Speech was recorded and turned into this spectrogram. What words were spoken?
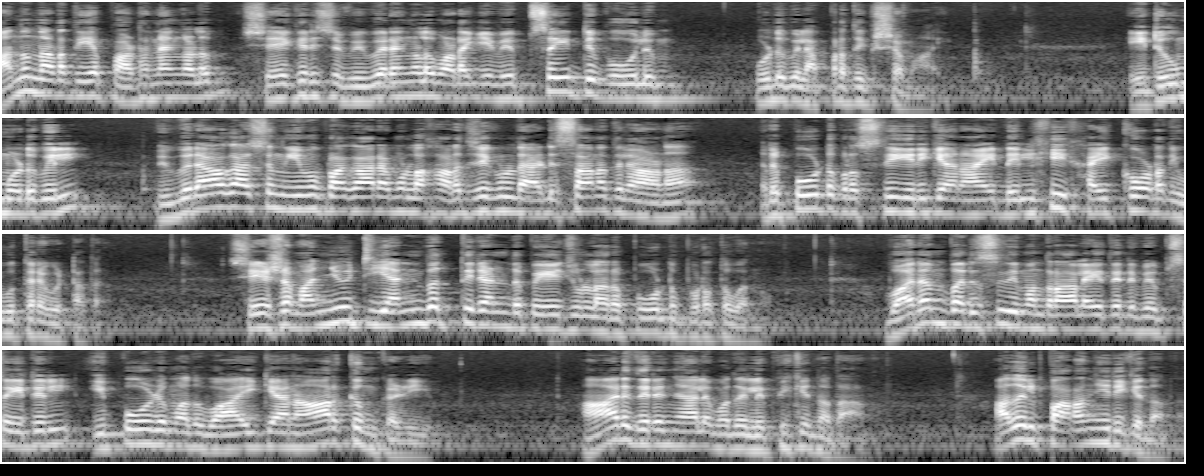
അന്ന് നടത്തിയ പഠനങ്ങളും ശേഖരിച്ച വിവരങ്ങളും അടങ്ങിയ വെബ്സൈറ്റ് പോലും ഒടുവിൽ അപ്രത്യക്ഷമായി. ഏറ്റവും ഒടുവിൽ വിവരാവകാശ നിയമപ്രകാരമുള്ള ഹർജികളുടെ അടിസ്ഥാനത്തിലാണ് റിപ്പോർട്ട് പ്രസിദ്ധീകരിക്കാനായി ഡൽഹി ഹൈക്കോടതി ഉത്തരവിട്ടത്. ശേഷം അഞ്ഞൂറ്റി അൻപത്തിരണ്ട് പേജുള്ള റിപ്പോർട്ട് പുറത്തു വന്നു. വനം പരിസ്ഥിതി മന്ത്രാലയത്തിന്റെ വെബ്സൈറ്റിൽ ഇപ്പോഴും അത് വായിക്കാൻ ആർക്കും കഴിയും. ആര് തിരഞ്ഞാലും അത് ലഭിക്കുന്നതാണ്. അതിൽ പറഞ്ഞിരിക്കുന്നത്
